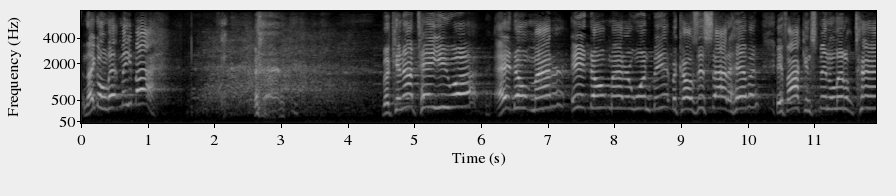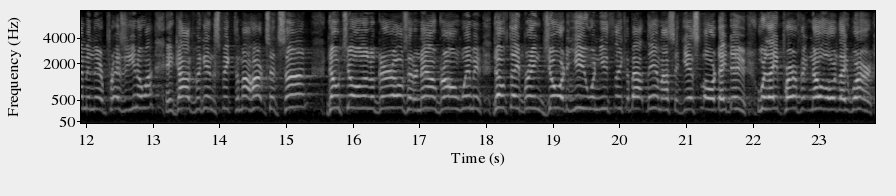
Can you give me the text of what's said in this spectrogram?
And they're going to let me buy. but can I tell you what? It don't matter. It don't matter one bit because this side of heaven, if I can spend a little time in their presence, you know what? And God's began to speak to my heart and said, Son, don't your little girls that are now grown women, don't they bring joy to you when you think about them? I said, Yes, Lord, they do. Were they perfect? No, Lord, they weren't.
